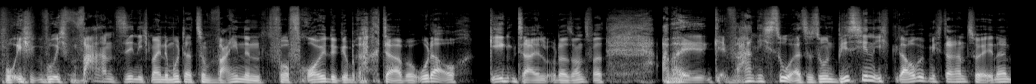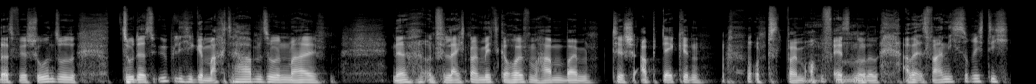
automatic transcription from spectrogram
wo ich, wo ich wahnsinnig meine Mutter zum Weinen vor Freude gebracht habe oder auch Gegenteil oder sonst was. Aber äh, war nicht so. Also so ein bisschen, ich glaube, mich daran zu erinnern, dass wir schon so, so das Übliche gemacht haben, so mal, ne, und vielleicht mal mitgeholfen haben beim Tisch abdecken und beim Aufessen oder so. Aber es war nicht so richtig,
